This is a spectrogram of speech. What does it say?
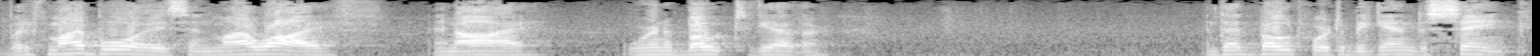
But if my boys and my wife and I were in a boat together, and that boat were to begin to sink,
